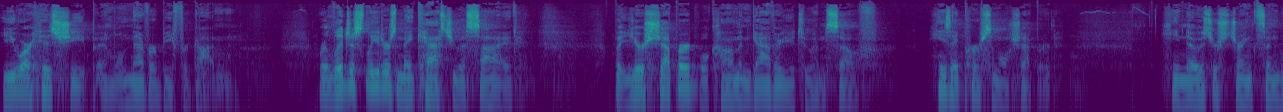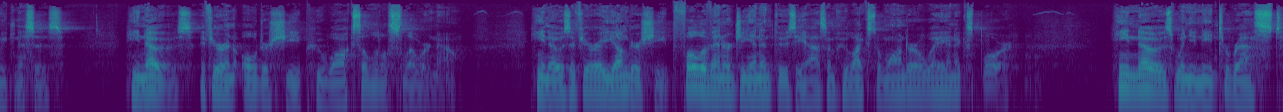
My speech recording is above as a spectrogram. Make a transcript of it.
you are his sheep and will never be forgotten. Religious leaders may cast you aside, but your shepherd will come and gather you to himself. He's a personal shepherd. He knows your strengths and weaknesses. He knows if you're an older sheep who walks a little slower now. He knows if you're a younger sheep, full of energy and enthusiasm, who likes to wander away and explore. He knows when you need to rest,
